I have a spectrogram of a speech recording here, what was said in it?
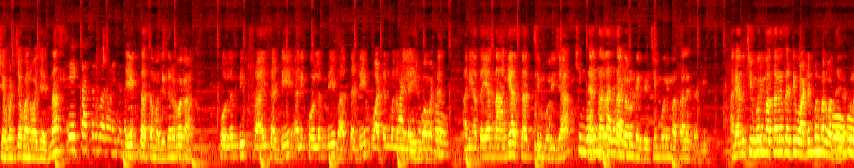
शेवटच्या बनवायच्या आहेत ना? एक तास तर बनवायचं एक तासामध्ये. तर बघा कोलंबी फ्रायसाठी आणि कोलंबी भात साठी वाटण बनवलेलं आहे हिरवा वाटण. हो. आणि आता या नांग्या असतात चिंबोरीच्या चिंबोरी त्यांचा रस्ता मसाल्यासाठी. करून ठेवते चिंबोरी मसाल्यासाठी. आणि अजून चिंबोरी मसाल्यासाठी वाटण पण बनवत आहे हो, ना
